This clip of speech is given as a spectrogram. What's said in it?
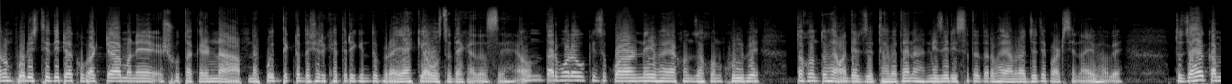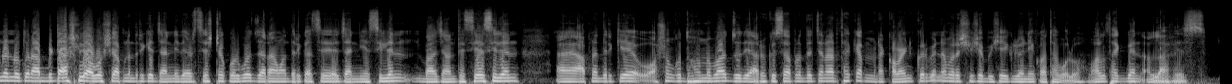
এখন পরিস্থিতিটা খুব একটা মানে সুতাকের না। আপনার প্রত্যেকটা দেশের ক্ষেত্রে কিন্তু প্রায় একই অবস্থা দেখা যাচ্ছে। এখন তারপরেও কিছু করার নেই ভাই, এখন যখন খুলবে, তখন তো ভাই আমাদের যেতে হবে, তাই না? নিজের ইচ্ছাতে তো ভাই আমরা যেতে পারছি না এভাবে তো যাই হোক, আমরা নতুন আপডেট আসলে অবশ্যই আপনাদেরকে জানিয়ে দেওয়ার চেষ্টা করব। যারা আমাদের কাছে জানিয়েছিলেন বা জানতে চেয়েছিলেন আপনাদেরকে অসংখ্য ধন্যবাদ। যদি আরও কিছু আপনাদের জানার থাকে, আপনারা কমেন্ট করবেন। আমরা সেসব বিষয়গুলো নিয়ে কথা বলব। ভালো থাকবেন। আল্লাহ হাফেজ।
